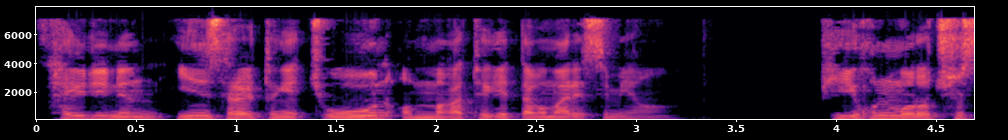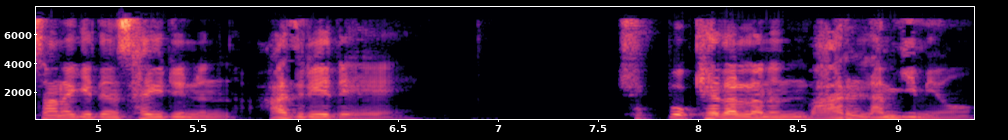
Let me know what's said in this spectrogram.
사유리는 인스타를 통해 좋은 엄마가 되겠다고 말했으며 비혼모로 출산하게 된 사유리는 아들에 대해 축복해달라는 말을 남기며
